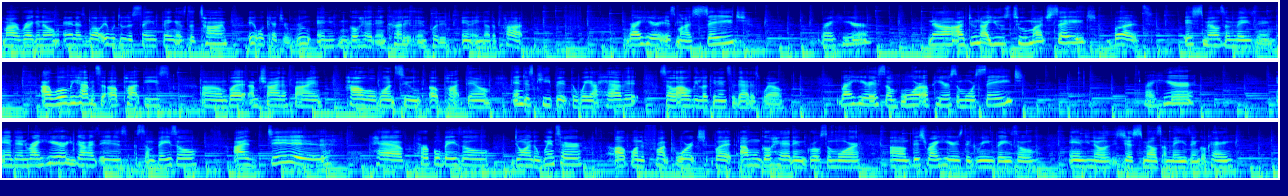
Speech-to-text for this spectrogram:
my oregano and as well it will do the same thing as the thyme it will catch a root and you can go ahead and cut it and put it in another pot right here is my sage right here now, I do not use too much sage, but it smells amazing. I will be having to up pot these, um, but I'm trying to find how I will want to up pot them and just keep it the way I have it. So I will be looking into that as well. Right here is some more up here, some more sage. Right here. And then right here, you guys, is some basil. I did have purple basil during the winter up on the front porch, but I'm gonna go ahead and grow some more. Um, this right here is the green basil, and you know, it just smells amazing, okay?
